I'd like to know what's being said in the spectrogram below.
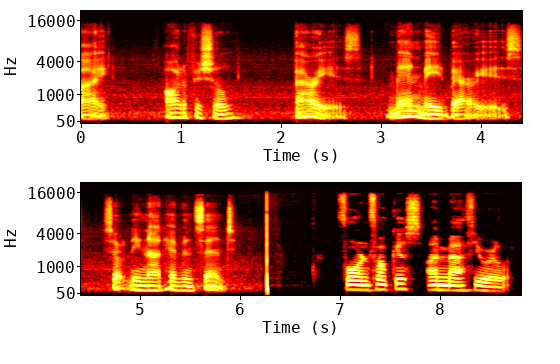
by artificial barriers man-made barriers certainly not heaven sent For In Focus, I'm Matthew Ehrlich.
